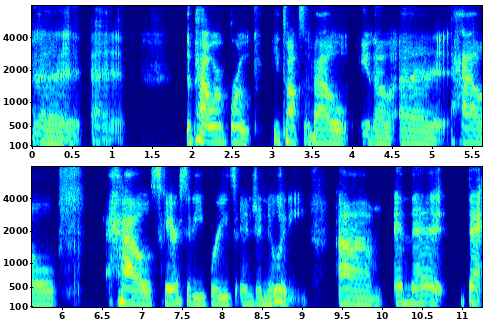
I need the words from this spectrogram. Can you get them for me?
uh, uh, the power of broke he talks mm-hmm. about you know uh how how scarcity breeds ingenuity um and that that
